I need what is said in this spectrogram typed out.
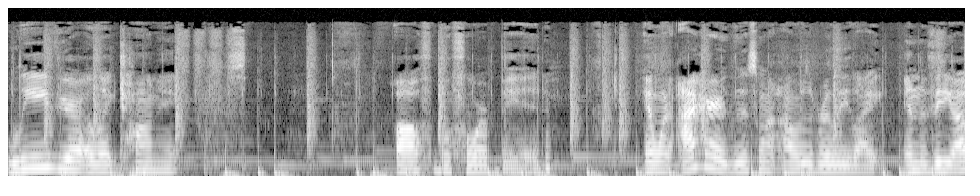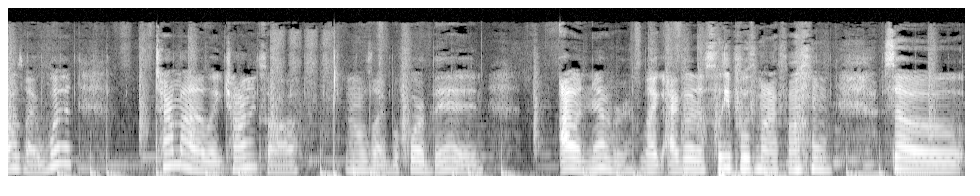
leave your electronics off before bed. And when I heard this one, I was really like, in the video, I was like, what? Turn my electronics off. And I was like, before bed? I would never. Like, I go to sleep with my phone. So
